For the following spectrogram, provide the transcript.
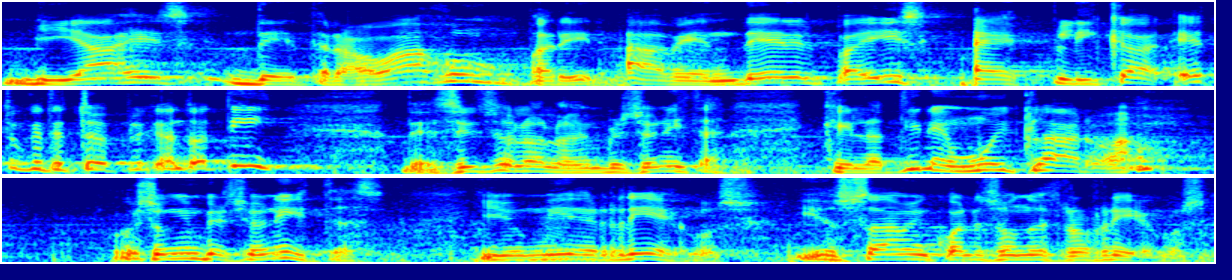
viajes de trabajo para ir a vender el país, a explicar esto que te estoy explicando a ti, decirse a los inversionistas, que lo tienen muy claro, ¿ah? Porque son inversionistas y ellos miden riesgos y ellos saben cuáles son nuestros riesgos.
